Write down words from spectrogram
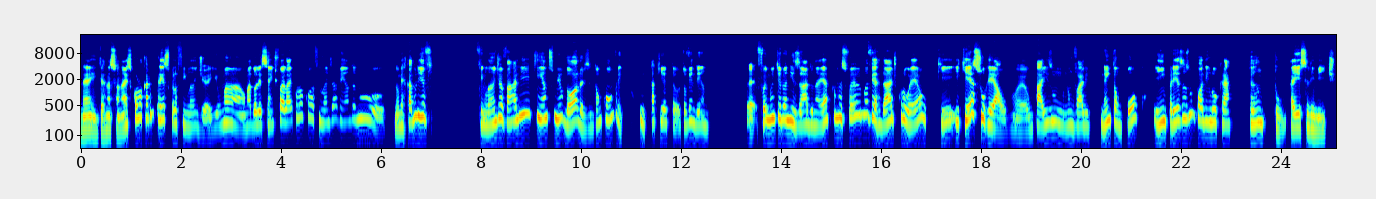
né, internacionais colocaram preço pela Finlândia. E uma, uma adolescente foi lá e colocou a Finlândia à venda no, no Mercado Livre. Finlândia vale 500 mil dólares, então comprem. Está aqui, eu estou vendendo. É, foi muito ironizado na época, mas foi uma verdade cruel que, e que é surreal. É, um país não, não vale nem tão pouco e empresas não podem lucrar tanto a esse limite.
